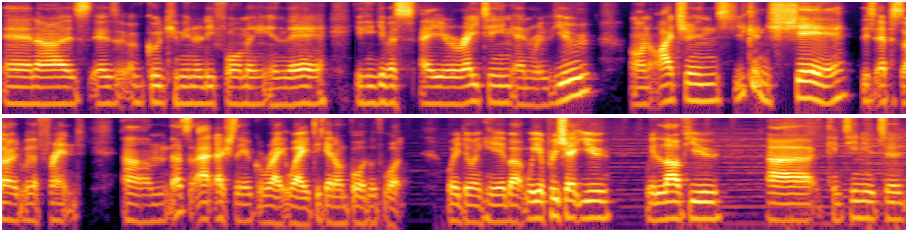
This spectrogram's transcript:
and uh, there's, there's, a good community forming in there. You can give us a rating and review on iTunes. You can share this episode with a friend. Um, that's actually a great way to get on board with what we're doing here. But we appreciate you. We love you. Uh, continue to,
